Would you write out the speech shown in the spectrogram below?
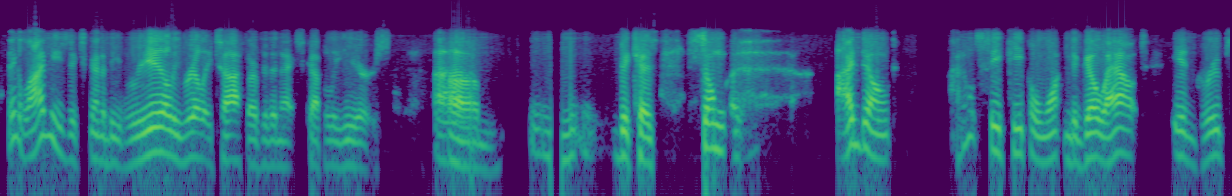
I think live music's going to be really really tough over the next couple of years. Uh, um, because some I don't I don't see people wanting to go out in groups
